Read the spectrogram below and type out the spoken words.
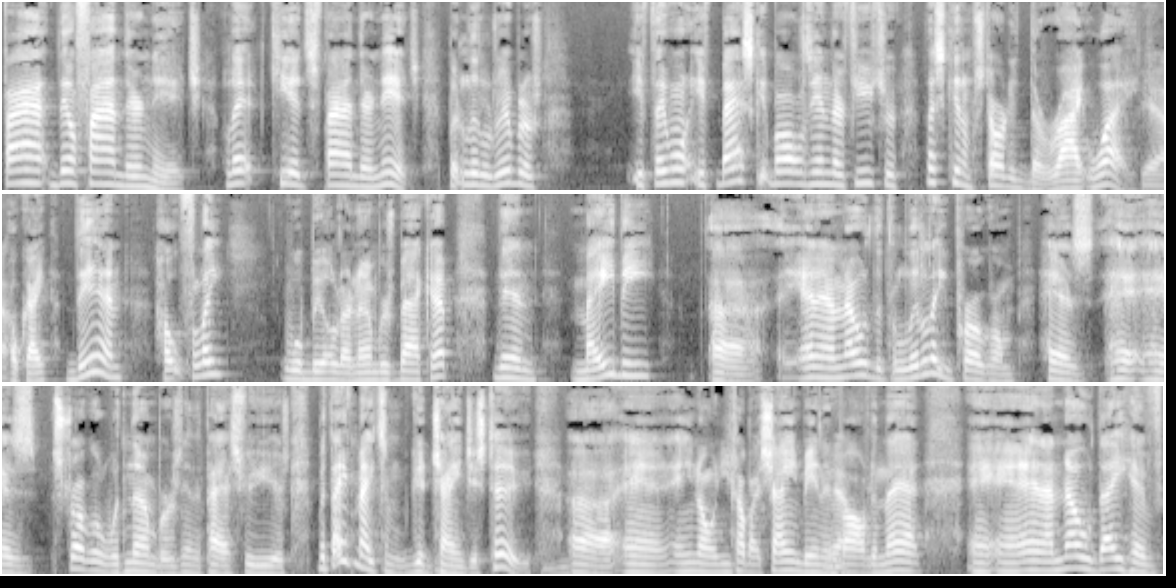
Find, they'll find their niche. Let kids find their niche. But little dribblers, if they want, if basketball's in their future, let's get them started the right way. Yeah. Okay. Then hopefully we'll build our numbers back up. Then maybe uh, and I know that the Little League program has ha, has struggled with numbers in the past few years, but they've made some good changes too. Mm-hmm. Uh, and, and, you know, when you talk about Shane being involved yeah. in that, and, and, I know they have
